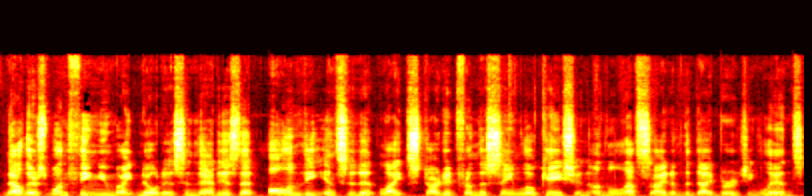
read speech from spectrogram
Now there's one thing you might notice and that is that all of the incident light started from the same location on the left side of the diverging lens.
